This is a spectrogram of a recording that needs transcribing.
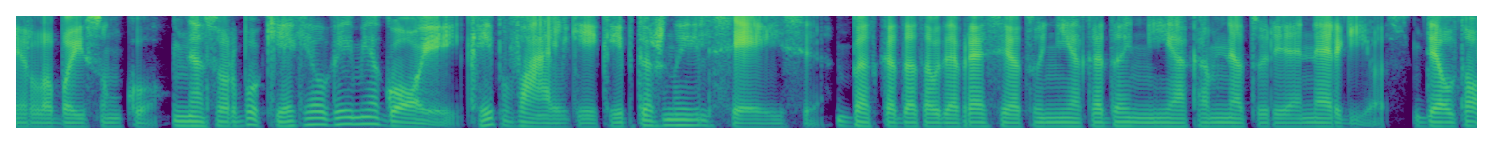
ir labai sunku. Nesvarbu, kiek ilgai miegojai, kaip valgiai, kaip dažnai ilsėjai, bet kada tau depresija, tu niekada niekam neturi energijos. Dėl to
